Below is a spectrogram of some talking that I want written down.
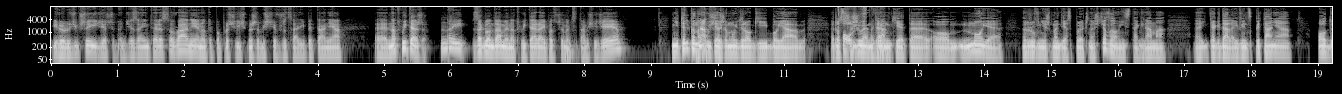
ile ludzi przyjdzie, czy będzie zainteresowanie, no to poprosiliśmy, żebyście wrzucali pytania na Twitterze. No i zaglądamy na Twittera i patrzymy, co tam się dzieje. Nie tylko na, na Twitterze, przykład. mój drogi, bo ja rozszerzyłem tę ankietę o moje również media społecznościowe, o Instagrama e, i tak dalej. Więc pytania od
